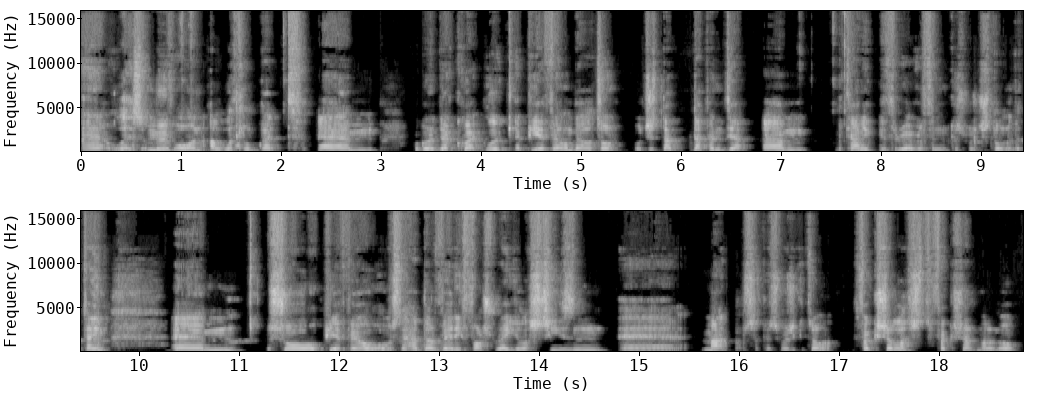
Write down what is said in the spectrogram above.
Uh, let's move on a little bit. Um, we're going to do a quick look at PFL and Bellator. We'll just dip, dip into it. Um, we can't get through everything because we just don't have the time. Um, so PFL obviously had their very first regular season uh, match. I what you could call it fixture list, fixture. I don't know.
